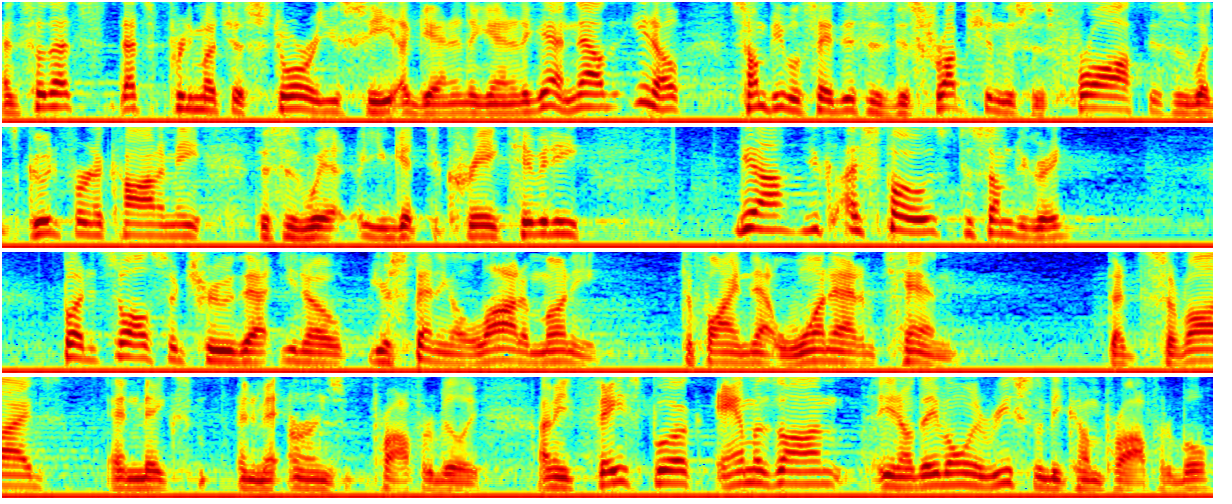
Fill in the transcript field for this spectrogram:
And so that's, that's pretty much a story you see again and again and again. Now, you know, some people say this is disruption, this is froth, this is what's good for an economy, this is where you get to creativity. Yeah, you, I suppose to some degree. But it's also true that, you know, you're spending a lot of money to find that one out of 10 that survives and makes and earns profitability. I mean, Facebook, Amazon, you know, they've only recently become profitable,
